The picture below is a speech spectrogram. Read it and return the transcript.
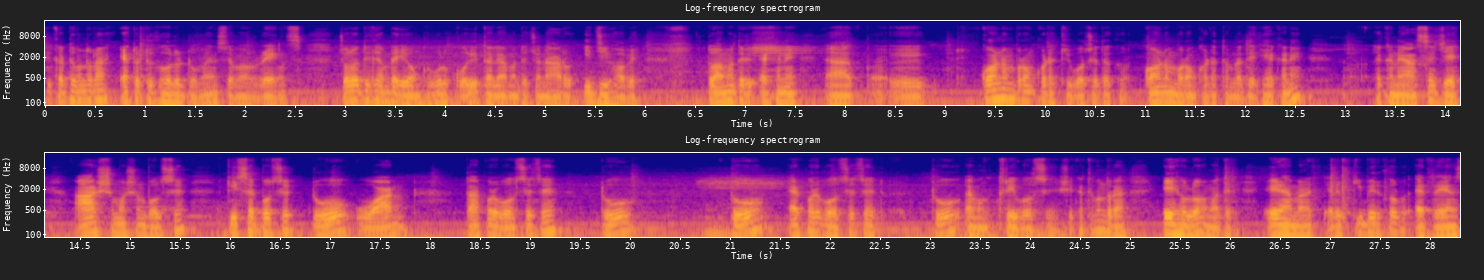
শিক্ষার্থী বন্ধুরা, এতটুকু হলো ডোমেন্স এবং রেঞ্জ চলো দিকে আমরা এই অঙ্কগুলো করি, তাহলে আমাদের জন্য আরও ইজি হবে। তো আমাদের এখানে ক নম্বর অঙ্কটা কী বলছে দেখো? ক নম্বর অঙ্কটা তো আমরা দেখি এখানে। এখানে আছে যে আর সমাসন বলছে কিসের বলছে? টু ওয়ান, তারপরে বলছে যে টু টু, এরপরে বলছে যে টু এবং থ্রি বলছে। সেক্ষেত্রে বন্ধুরা, এ হলো আমাদের, এর আমরা এর কী বের করব? এর রেঞ্জ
